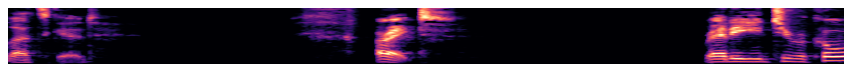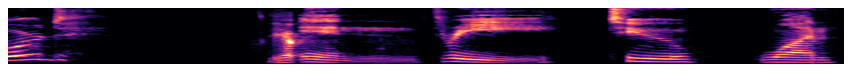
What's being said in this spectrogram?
That's good. All right. Ready to record? Yep. In three, two, one,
